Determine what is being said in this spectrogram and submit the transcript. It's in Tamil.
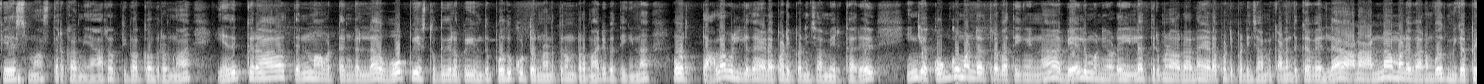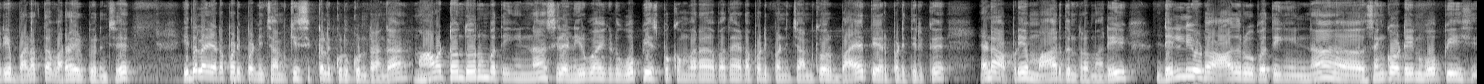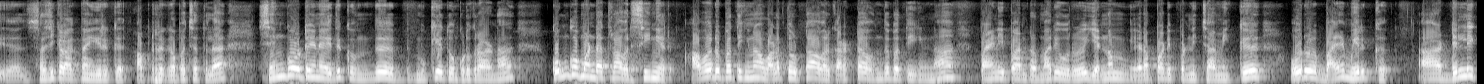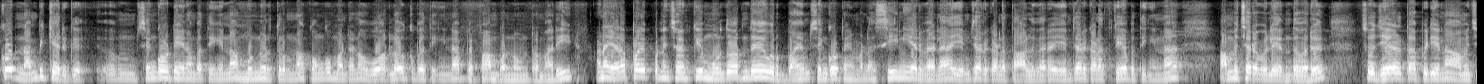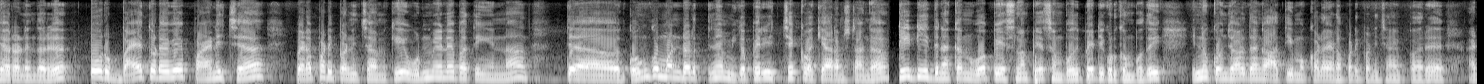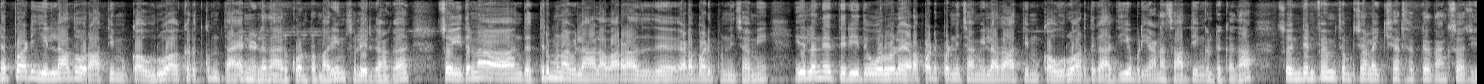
ஃபேஸ் மாஸ்டர் இருக்காம யாரை பற்றி பார்க்க வரோம்னா எதுக்குறா தென் மாவட்டங்களில் ஓபிஎஸ் தொகுதியில் போய் வந்து பொதுக்கூட்டம் நடத்தணுன்ற மாதிரி பார்த்தீங்கன்னா ஒரு தலைவலியில் தான் எடப்பாடி பழனிசாமி இருக்கார். இங்கே கொங்கு மண்டலத்தில் பார்த்தீங்கன்னா வேலுமணியோட இல்ல திருமணம் எடப்பாடி பழனிசாமி கலந்துக்கவே இல்லை. ஆனால் அண்ணாமலை வரும்போது மிகப்பெரிய பலத்த வரவேற்பு இருந்துச்சு. இதெல்லாம் எடப்பாடி பழனிசாமிக்கு சிக்கல் கொடுக்குன்றாங்க. மாவட்டம் தோறும் பார்த்தீங்கன்னா சில நிர்வாகிகள் ஓபிஎஸ் பக்கம் வர பார்த்தா எடப்பாடி பழனிசாமிக்கு ஒரு பயத்தை ஏற்படுத்தியிருக்கு. ஏன்னா அப்படியே மாறுதுன்ற மாதிரி டெல்லியோட ஆதரவு பார்த்தீங்கன்னா செங்கோட்டையின் ஓபி சசிகலாவுக்கு தான் இருக்குது அப்படி இருக்க பட்சத்தில் செங்கோட்டையனை எதுக்கு வந்து முக்கியத்துவம் கொடுக்குறாருன்னா கொங்கு மண்டலத்தில் அவர் சீனியர். அவர் பார்த்தீங்கன்னா வளர்த்து விட்டா அவர் கரெக்டாக வந்து பார்த்தீங்கன்னா பயணிப்பான்ற மாதிரி ஒரு எண்ணம் எடப்பாடி பழனிசாமிக்கு ஒரு பயம் இருக்குது டெல்லிக்கு ஒரு நம்பிக்கை இருக்குது செங்கோட்டையனை பார்த்தீங்கன்னா முன்னிறுத்துறோம்னா கொங்கு மண்டலம் ஓரளவுக்கு பார்த்தீங்கன்னா பெர்ஃபார்ம் பண்ணுன்ற மாதிரி. ஆனால் எடப்பாடி பழனிசாமிக்கு முதர்ந்தே ஒரு பயம் செங்கோட்டை மேலே சீனியர் வேலை எம்ஜிஆர் காலத்து ஆள் வேறு. எம்ஜிஆர் காலத்துலேயே பார்த்தீங்கன்னா அமைச்சரவையில் இருந்தவர். ஸோ ஜெயலலிதா பிடியெல்லாம் அமைச்சரவையில் இருந்தார் ஒரு பயத்தோடவே பயணித்த எடப்பாடி பழனிசாமிக்கு உண்மையிலே பார்த்தீங்கன்னா கொங்கு மண்டலத்திலே மிகப்பெரிய செக் வைக்க ஆரம்பிச்சிட்டாங்க. டிடி தினகரன் ஓபிஎஸ்லாம் பேசும்போது பேட்டி கொடுக்கும்போது இன்னும் கொஞ்ச நாள் தாங்க அதிமுகவில் எடப்பாடி பழனிசாமி இருப்பார். எடப்பாடி இல்லாத ஒரு அதிமுக உருவாக்குறதுக்கும் தயார் நிலை தான் இருக்கும்ன்ற மாதிரியும் சொல்லியிருக்காங்க. ஸோ இதெல்லாம் இந்த திருமண விழாவில் வராதது எடப்பாடி பழனிசாமி. இதுலேருந்தே தெரியுது ஒருவேளை எடப்பாடி பழனிசாமி இல்லாத அதிமுக உருவாகிறதுக்கு அதிகப்படியான சாத்தியங்கள் இருக்கதா? ஸோ இந்த இன்ஃபர்மேஷன் பிடிச்சா லைக் ஷேர் சப்ஸ்கிரைப் தேங்க்ஸ் வாட்சிங்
